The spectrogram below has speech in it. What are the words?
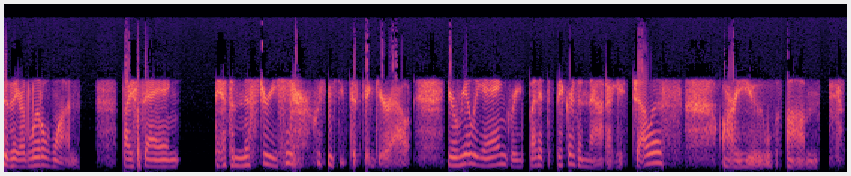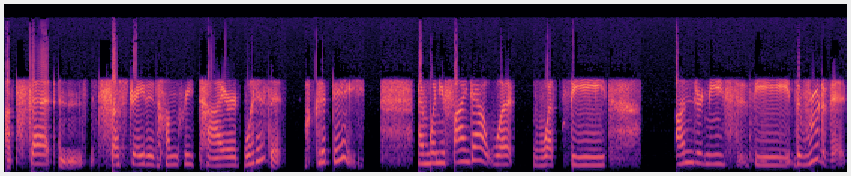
to their little one by saying, there's a mystery here we need to figure out. You're really angry, but it's bigger than that. Are you jealous? Are you um, upset and frustrated, hungry, tired? What is it? What could it be? And when you find out what what the underneath the the root of it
